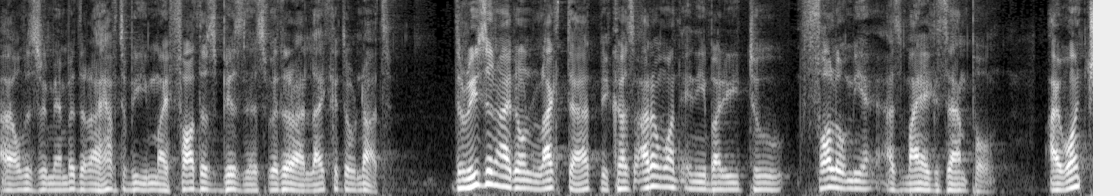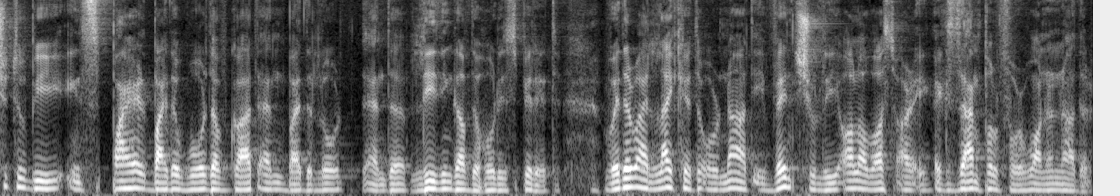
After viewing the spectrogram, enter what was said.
I always remember that I have to be in my father's business whether I like it or not. The reason I don't like that because I don't want anybody to follow me as my example. I want you to be inspired by the word of God and by the Lord and the leading of the Holy Spirit whether I like it or not, eventually all of us are example for one another.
